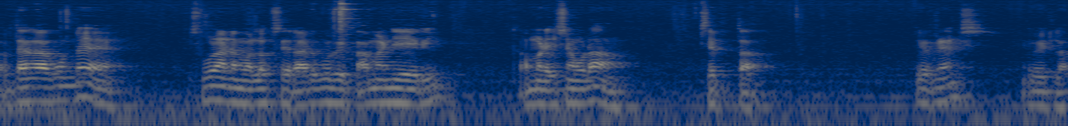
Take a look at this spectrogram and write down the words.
అర్థం కాకుంటే చూడండి మళ్ళీ ఒకసారి అడుగురి కామెంట్ చేయరు కామెంట్ చేసినా కూడా చెప్తా. ఓకే ఫ్రెండ్స్ ఇవి ఇట్లా.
